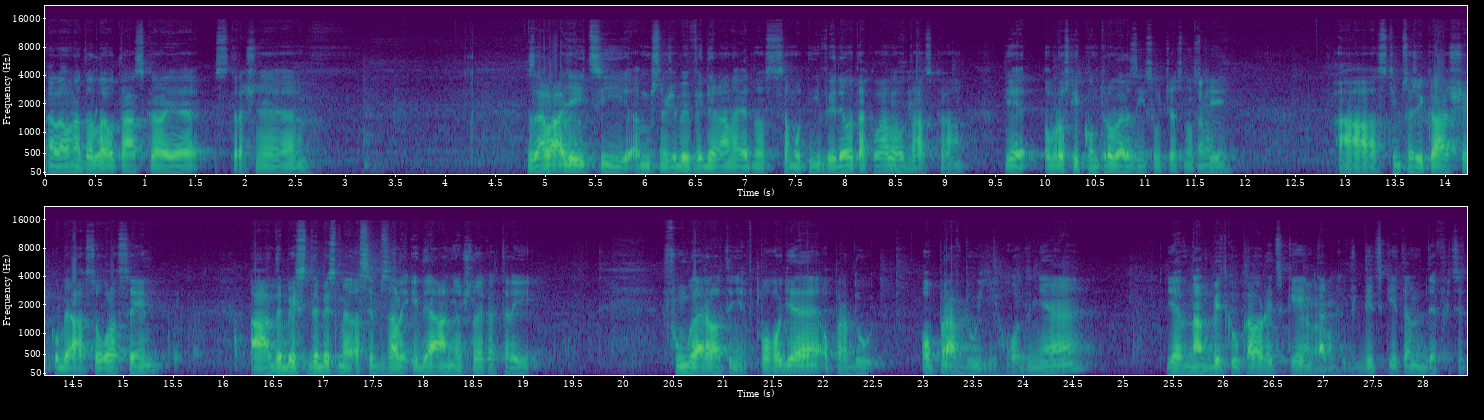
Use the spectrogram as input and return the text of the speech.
Ale ona tahle otázka je strašně zavádějící a myslím, že by vydala na jedno samotný video taková mm-hmm. otázka. Je obrovský kontroverzní v současnosti. Ano. A s tím, co říkáš, jakoby já souhlasím. A kdyby, kdyby jsme asi vzali ideálního člověka, který funguje relativně v pohodě, opravdu, opravdu jí hodně, je v nadbytku kalorickým, Ano. tak vždycky ten deficit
